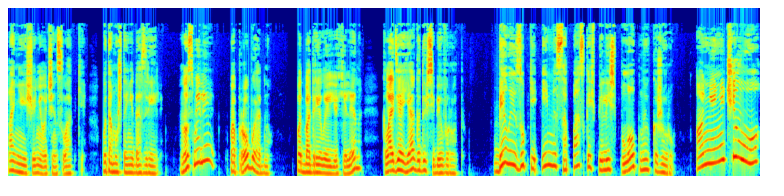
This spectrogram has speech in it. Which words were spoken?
Они еще не очень сладкие, потому что не дозрели. Но смелее, попробуй одну. Подбодрила ее Хелена, кладя ягоду себе в рот. Белые зубки ими с опаской впились в плотную кожуру. «Они ничего,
